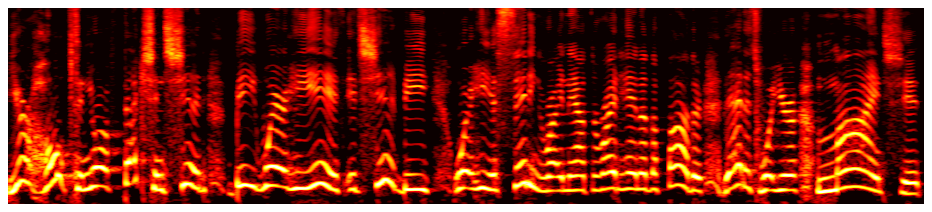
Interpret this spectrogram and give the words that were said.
your hopes and your affection should be where he is. It should be where he is sitting right now at the right hand of the Father. That is where your mind should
